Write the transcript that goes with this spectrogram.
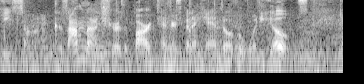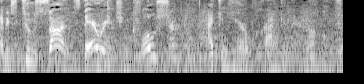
piece on him, because I'm not sure the bartender's gonna hand over what he owes. And his two sons, they're inching closer. I can hear them cracking their knuckles.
